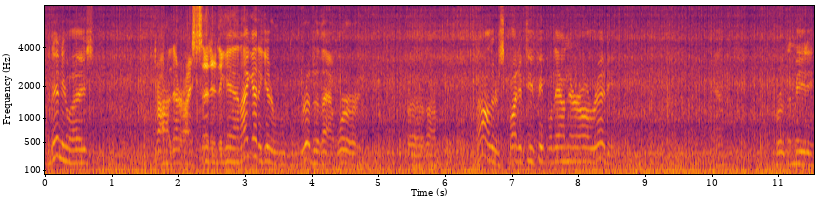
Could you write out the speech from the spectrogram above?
But anyways, ah, there I said it again. I got to get rid of that word. But um, oh, there's quite a few people down there already for the meeting.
